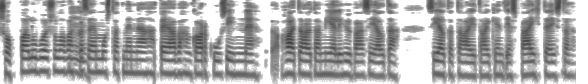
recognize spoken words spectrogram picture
shoppailu voisi olla vaikka mm. semmoista, että mennään häpeää vähän karkuun sinne, haetaan jotain mielihyvää sieltä, sieltä tai, tai kenties päihteistä, ja.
